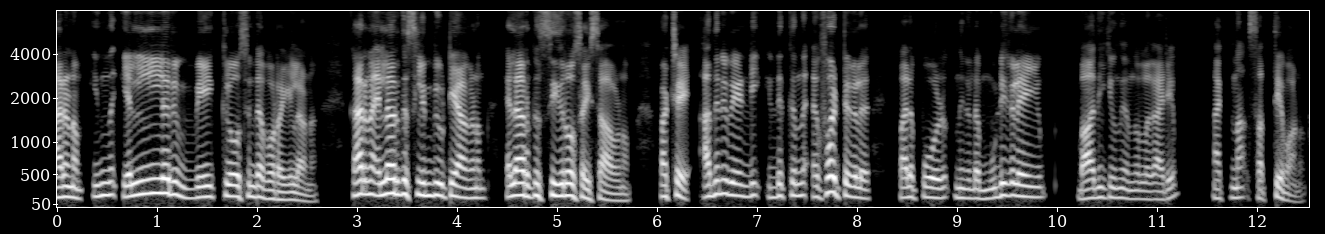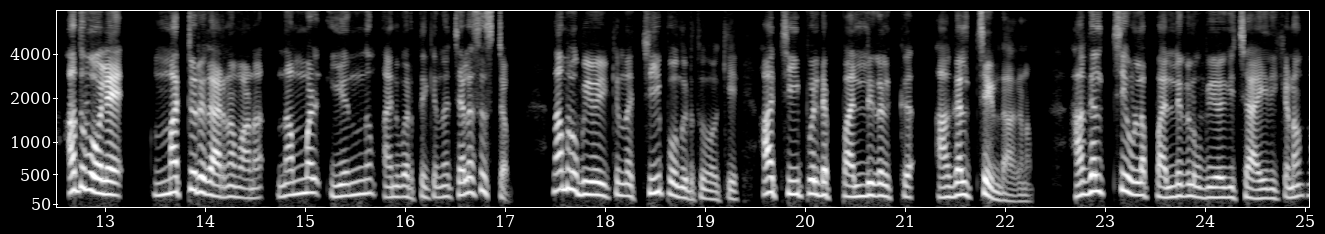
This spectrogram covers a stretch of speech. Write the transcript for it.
കാരണം ഇന്ന് എല്ലാവരും വെയിറ്റ് ലോസിന്റെ പുറകിലാണ്. കാരണം എല്ലാവർക്കും സ്ലിം ബ്യൂട്ടി ആകണം എല്ലാവർക്കും സീറോ സൈസ് ആവണം. പക്ഷേ അതിനുവേണ്ടി എടുക്കുന്ന എഫേർട്ടുകൾ പലപ്പോഴും നിങ്ങളുടെ മുടികളെയും ബാധിക്കുന്നു എന്നുള്ള കാര്യം നഗ്ന സത്യമാണ്. അതുപോലെ മറ്റൊരു കാരണമാണ് നമ്മൾ എന്നും അനുവർത്തിക്കുന്ന ചില സിസ്റ്റം നമ്മൾ ഉപയോഗിക്കുന്ന ചീപ്പ് ഒന്ന് എടുത്തു നോക്കി. ആ ചീപ്പുകളുടെ പല്ലുകൾക്ക് അകൽച്ച ഉണ്ടാകണം. അകൽച്ചയുള്ള പല്ലുകൾ ഉപയോഗിച്ചായിരിക്കണം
